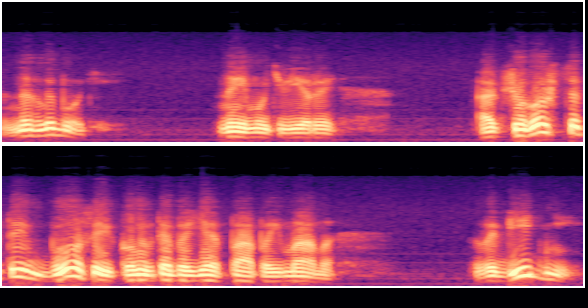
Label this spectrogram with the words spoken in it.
на глибокій. Не ймуть віри. А чого ж це ти босий, коли в тебе є папа і мама? Ви бідні?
